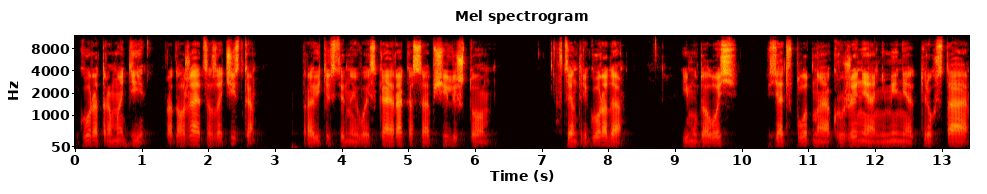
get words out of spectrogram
Город Рамади. Продолжается зачистка. Правительственные войска Ирака сообщили, что в центре города им удалось взять в плотное окружение не менее 300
